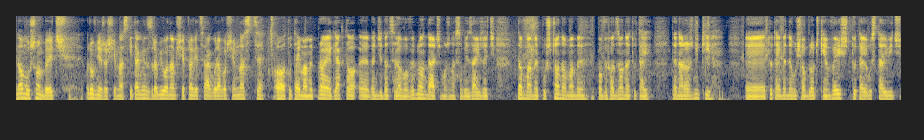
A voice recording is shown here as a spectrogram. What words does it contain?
no muszą być również 18, tak więc zrobiło nam się prawie cała góra w 18. O, tutaj mamy projekt, jak to e, będzie docelowo wyglądać, można sobie zajrzeć. To mamy puszczoną, mamy powychodzone tutaj te narożniki. E, Tutaj będę musiał bloczkiem wyjść, tutaj ustalić,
